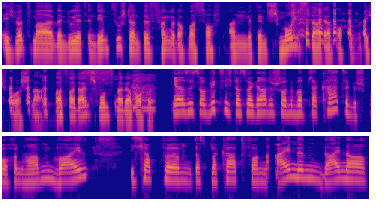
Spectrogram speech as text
Ich würde es mal, wenn du jetzt in dem Zustand bist, fangen wir doch mal soft an mit dem Schmunzler der Woche, würde ich vorschlagen. Was war dein Schmunzler der Woche? Ja, es ist so witzig, dass wir gerade schon über Plakate gesprochen haben, weil ich habe ähm, das Plakat von einem deiner,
